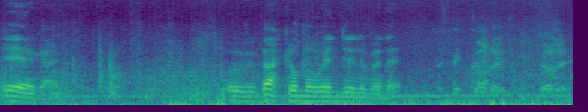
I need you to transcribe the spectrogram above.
Here you go. We'll be back on the wind in a minute. We've got it, we've got it.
